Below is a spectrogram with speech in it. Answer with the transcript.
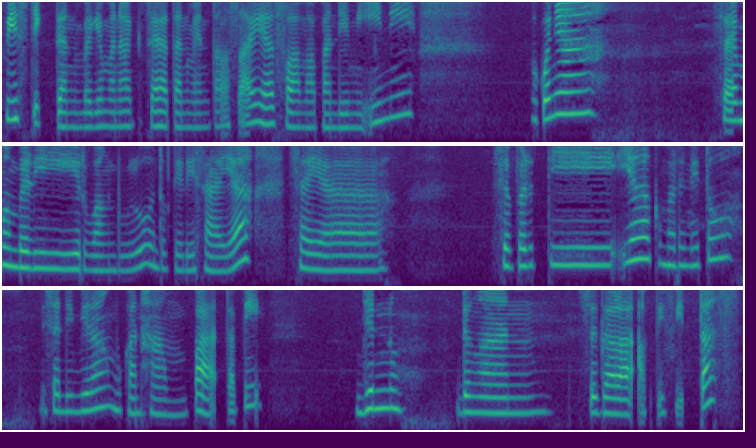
fisik dan bagaimana kesehatan mental saya selama pandemi ini. Pokoknya saya memberi ruang dulu untuk diri saya. Saya seperti ya kemarin itu bisa dibilang bukan hampa, tapi jenuh dengan segala aktivitas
